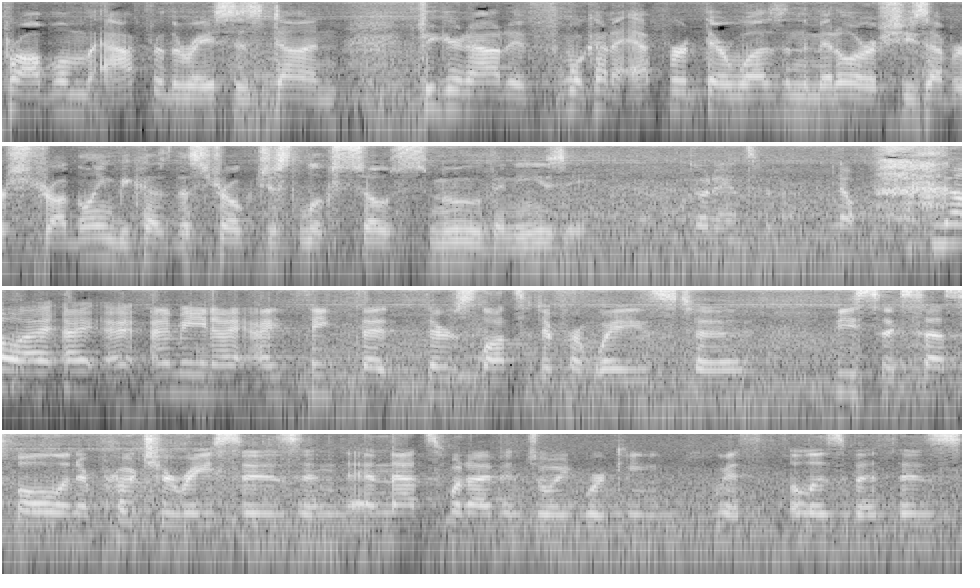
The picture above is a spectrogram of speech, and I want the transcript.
problem after the race is done figuring out if what kind of effort there was in the middle, or if she's ever struggling because the stroke just looks so smooth and easy? Good answer. No, no. I, I, I- I mean, I, I think that there's lots of different ways to be successful and approach your races, and, and that's what I've enjoyed working with Elizabeth. Is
